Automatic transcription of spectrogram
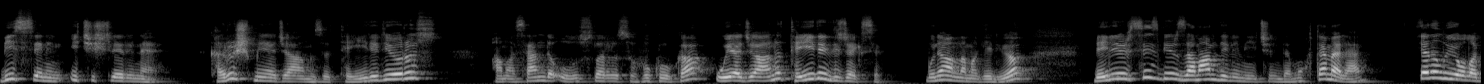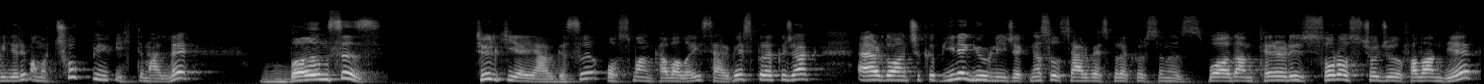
Biz senin iç işlerine karışmayacağımızı teyit ediyoruz ama sen de uluslararası hukuka uyacağını teyit edeceksin. Bu ne anlama geliyor? Belirsiz bir zaman dilimi içinde muhtemelen yanılıyor olabilirim ama çok büyük ihtimalle bağımsız Türkiye yargısı Osman Kavala'yı serbest bırakacak. Erdoğan çıkıp yine gürleyecek nasıl serbest bırakırsınız? Bu adam terörist Soros çocuğu falan diye.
